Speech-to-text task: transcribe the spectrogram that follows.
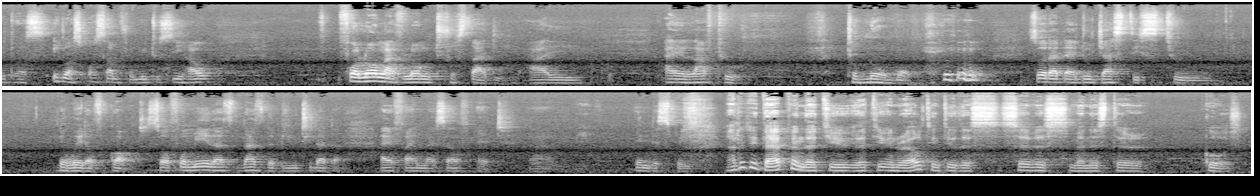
it was it was awesome for me to see how for long I've longed to study. I I love to to know more so that I do justice to the word of God. So for me that's that's the beauty that I find myself at um, in this space. How did it happen that you that you enrolled into this service minister course?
